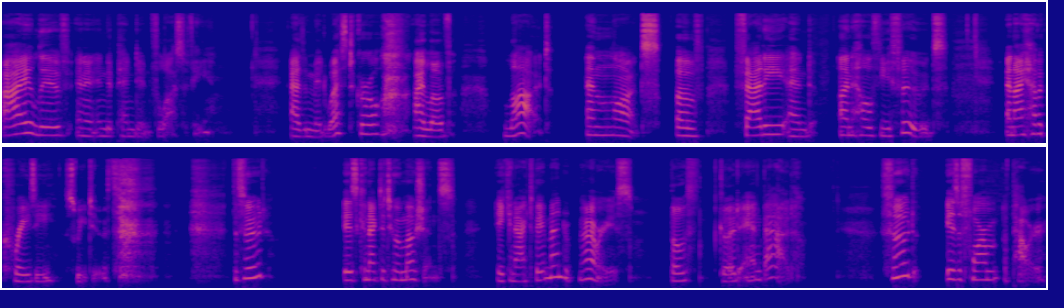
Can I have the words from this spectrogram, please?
I live in an independent philosophy. As a Midwest girl, I love lot and lots of fatty and unhealthy foods, and I have a crazy sweet tooth. the food is connected to emotions, it can activate mem- memories, both good and bad. Food is a form of power,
